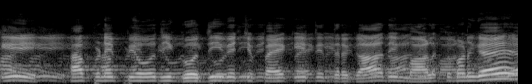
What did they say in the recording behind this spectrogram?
ਕੇ ਆਪਣੇ ਪਿਓ ਦੀ ਗੋਦੀ ਵਿੱਚ ਪੈ ਕੇ ਤੇ ਦਰਗਾਹ ਦੇ ਮਾਲਕ ਬਣ ਗਏ।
